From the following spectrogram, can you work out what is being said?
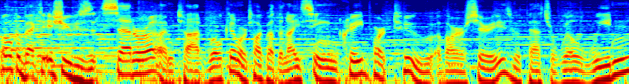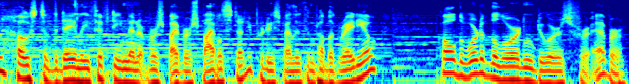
Welcome back to Issues Etc. I'm Todd Wilkin. We're talking about the Nicene Creed, part two of our series with Pastor Will Weedon, host of the daily 15 minute verse by verse Bible study produced by Lutheran Public Radio, called The Word of the Lord Endures Forever.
